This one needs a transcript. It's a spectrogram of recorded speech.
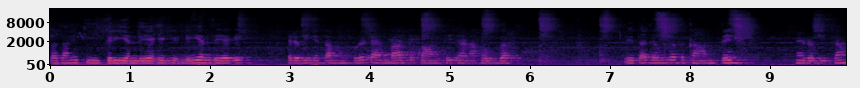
ਪਤਾ ਨਹੀਂ ਕੀ ਕਰੀ ਜਾਂਦੇ ਹੈਗੇ, ਖੇਡੀ ਜਾਂਦੇ ਹੈਗੇ। ਰਵੀ ਨੇ ਤਾਂ ਹੁਣ ਥੋੜੇ ਟਾਈਮ ਬਾਅਦ ਦੁਕਾਨ ਤੇ ਜਾਣਾ ਹੋਊਗਾ। ਇਹ ਤਾਂ ਜਾਊਗਾ ਦੁਕਾਨ ਤੇ। ਰਵੀ ਤਾਂ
